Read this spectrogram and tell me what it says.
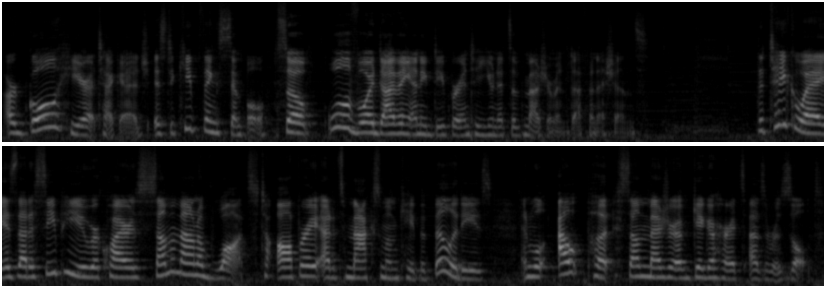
Our goal here at TechEdge is to keep things simple, so we'll avoid diving any deeper into units of measurement definitions. The takeaway is that a CPU requires some amount of watts to operate at its maximum capabilities and will output some measure of gigahertz as a result.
